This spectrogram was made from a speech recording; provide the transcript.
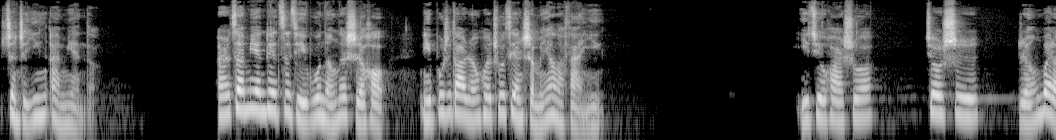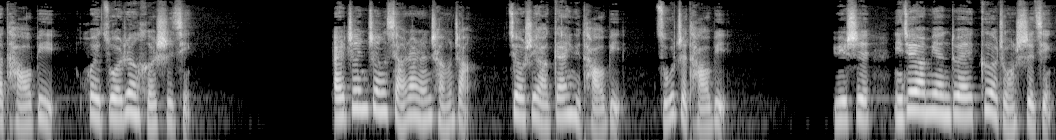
甚至阴暗面的。而在面对自己无能的时候，你不知道人会出现什么样的反应。一句话说，就是人为了逃避会做任何事情，而真正想让人成长，就是要干预逃避，阻止逃避。于是你就要面对各种事情，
